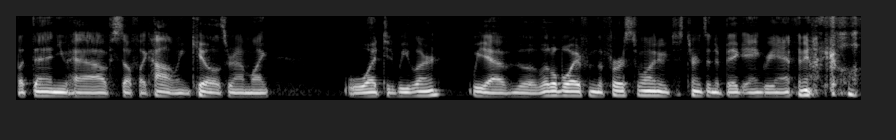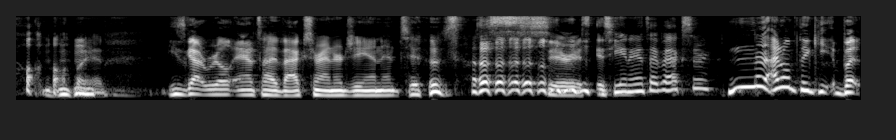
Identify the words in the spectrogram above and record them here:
But then you have stuff like Halloween Kills where I'm like, what did we learn? We have the little boy from the first one who just turns into big angry Anthony like mm-hmm. oh man. He's got real anti-vaxxer energy in it too. so- Serious. Is he an anti vaxxer? No, I don't think he. But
